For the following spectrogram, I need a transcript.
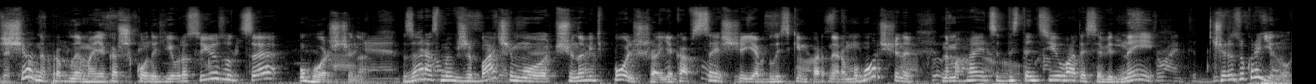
Uh, Ще одна проблема, яка шкодить Євросоюзу, це Угорщина. Зараз ми вже бачимо, що навіть Польща, яка все ще є близьким партнером Угорщини, намагається дистанціюватися від неї через Україну.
